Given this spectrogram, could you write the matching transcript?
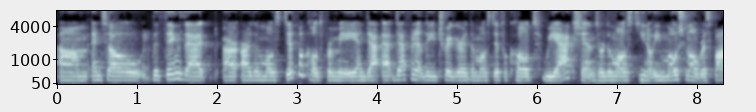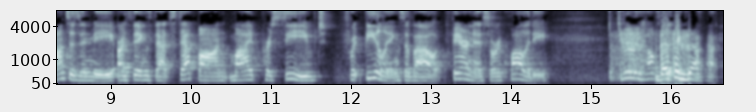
Um, and so the things that are, are, the most difficult for me and de- definitely trigger the most difficult reactions or the most, you know, emotional responses in me are things that step on my perceived f- feelings about fairness or equality. It's really helpful. That's exactly. That.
